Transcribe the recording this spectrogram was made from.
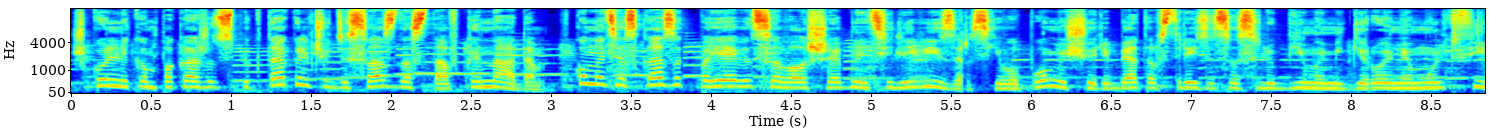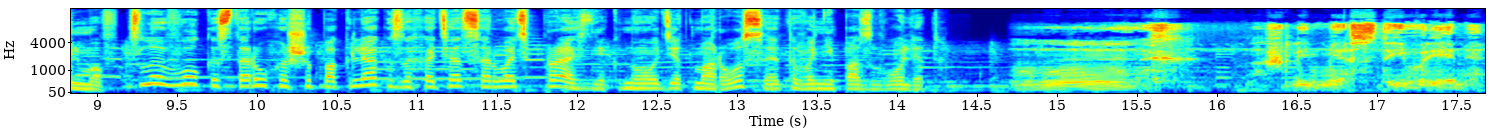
Школьникам покажут спектакль «Чудеса с доставкой на дом». В комнате сказок появится волшебный телевизор. С его помощью ребята встретятся с любимыми героями мультфильмов. Злой волк и старуха Шапокляк захотят сорвать праздник, но Дед Мороз этого не позволит. Нашли место и время.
